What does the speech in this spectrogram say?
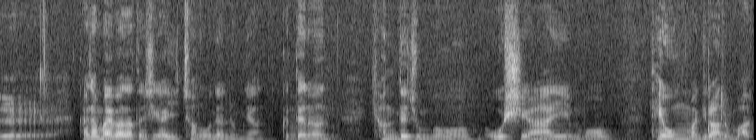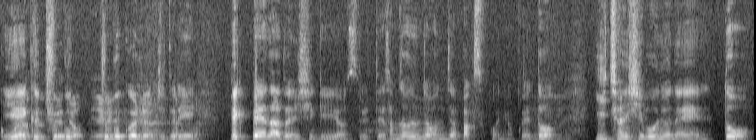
예. 가장 많이 받았던 시기가 2005년 6년 그때는 음, 현대중공업, OCI, 음. 뭐 태웅 막 이런 그렇죠. 막 예, 그 올랐을 중국 때죠. 예. 중국 관련주들이 100배 나던 시기였을 때 삼성전자 어. 혼자 박스권이었고요. 또 음, 2015년에 또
